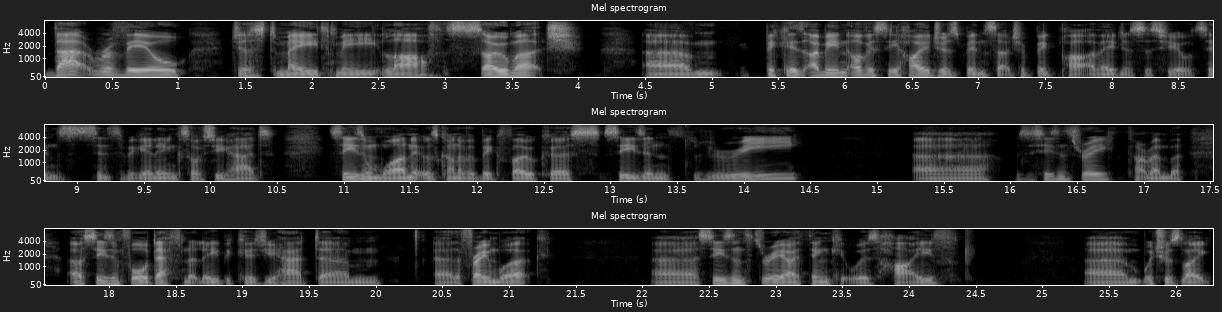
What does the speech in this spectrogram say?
That reveal just made me laugh so much. Um, because I mean, obviously, Hydra's been such a big part of Agents of Shield since since the beginning. Because obviously, you had season one; it was kind of a big focus. Season three, uh, was it season three? Can't remember. Uh, season four, definitely, because you had um, uh, the framework. Uh, season three, I think it was Hive, um, which was like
